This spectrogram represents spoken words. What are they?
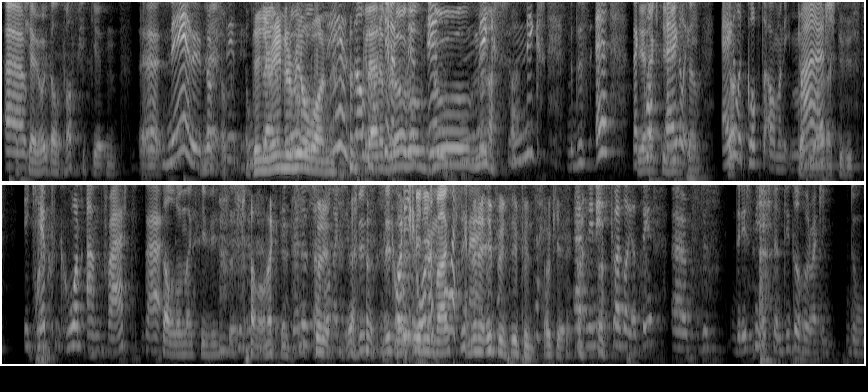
Ehm, Heb jij je ooit al vastgeketend? eh, nee, nog steeds. Then you ain't the real one. Nee, zelfs Kleine nog geen brogel, zit in. Niks, niks. Dus eh, dat Geen klopt activisten. eigenlijk niet. Eigenlijk klopt het allemaal niet. Maar ik heb gewoon aanvaard dat... Salonactivisten. Salonactivist. Ik ben een Sorry. salonactivist. Dus, dus Ik word hier gewoon opiniemaakster. uitgelachen, Nee, nee, uw punt, uw punt. Oké. Eh, nee, nee, ik was al aan het zeggen. Eh, dus er is niet echt een titel voor wat ik doe.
